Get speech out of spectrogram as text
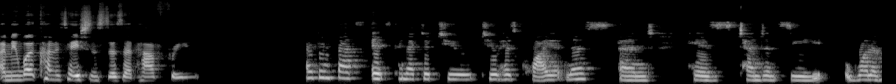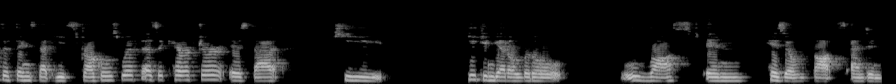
I mean, what connotations does that have for you? I think that's it's connected to to his quietness and his tendency. One of the things that he struggles with as a character is that he he can get a little lost in his own thoughts and in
